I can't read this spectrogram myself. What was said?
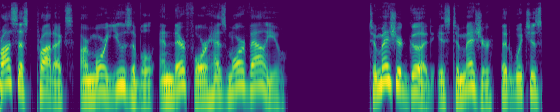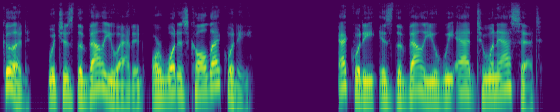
processed products are more usable and therefore has more value. To measure good is to measure that which is good, which is the value added or what is called equity. Equity is the value we add to an asset.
